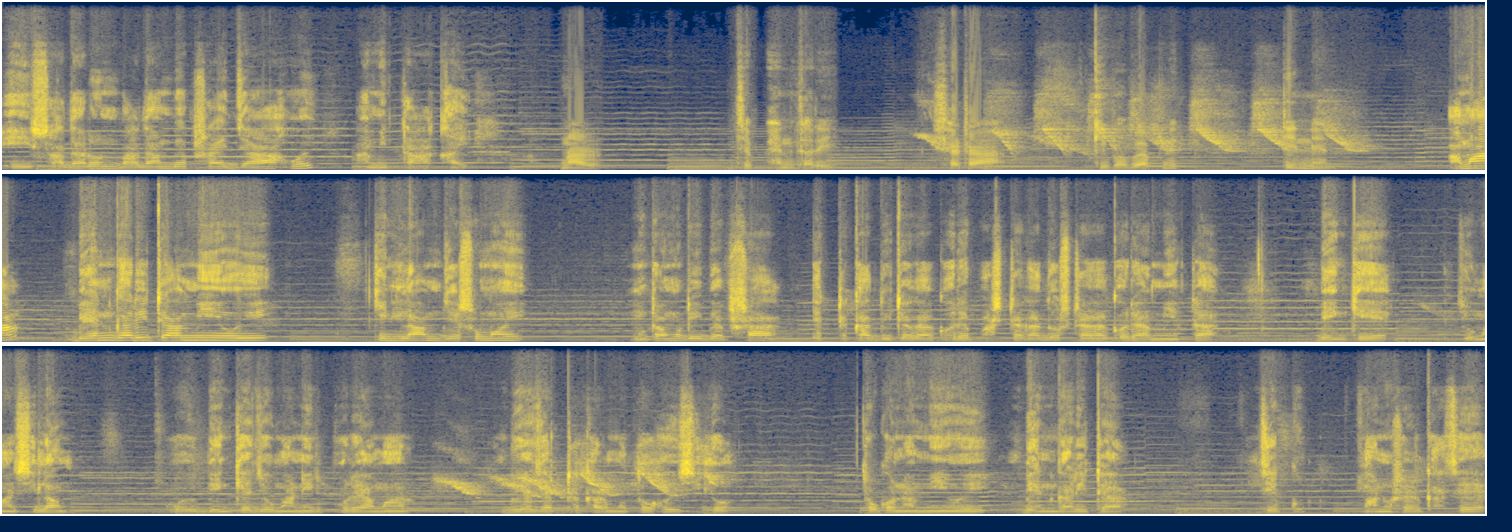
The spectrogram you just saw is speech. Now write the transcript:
এই সাধারণ বাদাম ব্যবসায় যা হয় আমি তা খাই। আপনার যে ভ্যান গাড়ি সেটা কীভাবে আপনি কিনলেন? আমার ভ্যান গাড়িটা আমি ওই কিনলাম যে সময় মোটামুটি ব্যবসা টাকা, দুই টাকা করে, পাঁচ টাকা, দশ টাকা করে আমি একটা ব্যাংকে জমাছিলাম ওই ব্যাংকে জমানির পরে আমার দুই হাজার টাকার মতো হয়েছিল। তখন আমি ওই ভ্যান গাড়িটা যে মানুষের কাছে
